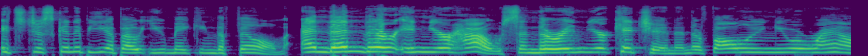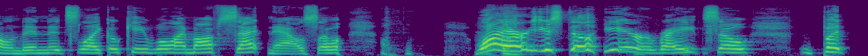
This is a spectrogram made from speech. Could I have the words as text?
It's just going to be about you making the film. And then they're in your house and they're in your kitchen and they're following you around. And it's like, okay, well, I'm offset now. So why are you still here? Right. So, but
